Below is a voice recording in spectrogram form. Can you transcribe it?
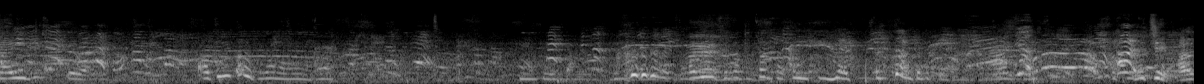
야, 이길 거야. 아좀 이따가 되잖아 오늘 제가 붙였다 그럼 얘 절대 안 터질게 그렇지 발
